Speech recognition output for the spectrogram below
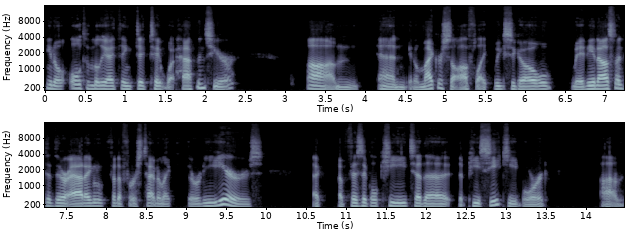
you know, ultimately I think dictate what happens here. Um, and you know, Microsoft like weeks ago made the announcement that they're adding for the first time in like 30 years a, a physical key to the the PC keyboard um,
